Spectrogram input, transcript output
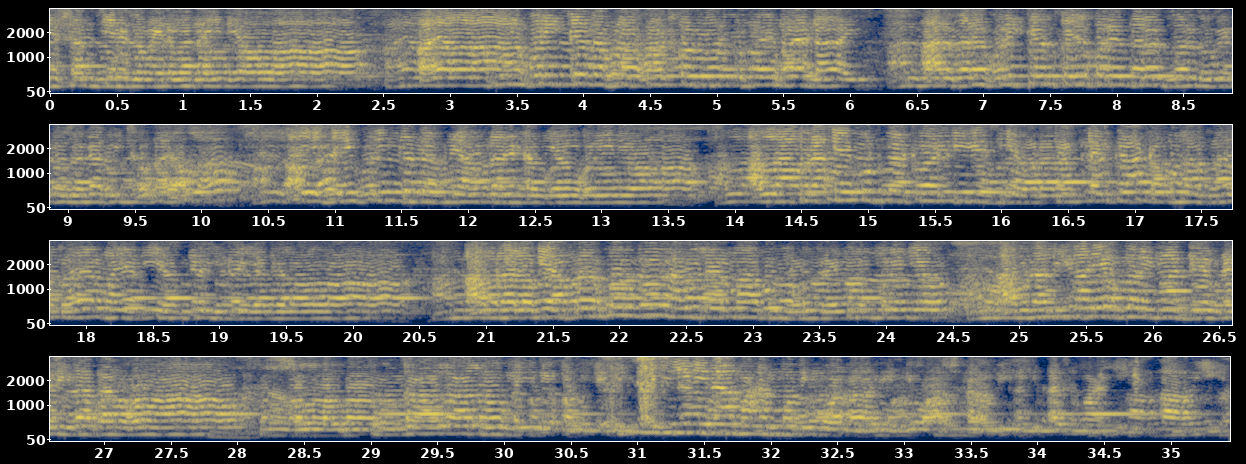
জমিন শান্তির জমিন বানাই দিও আল্লাহ। পরীক্ষা আমরা পাস কোনো উপায় নাই। আর যারা পরীক্ষা ফেল করে, তারা ঘর জমিন জায়গা রইছ না আল্লাহ। আল্লাহ, এই পরীক্ষাতে আপনি আমরা কামিয়াব করে দিও আল্লাহ। আমরা কে মুদ্রা কাটি গেছি আমরা রাখাই কাটো আপনার দয়ার মায়া দিয়ে আপনি শিখাইয়া দিও আল্লাহ। আমরা লগে আপনার পরগর আমাদের মা আমরা দিনারি আপনার ইমান দিয়ে আপনি লিখা দান সাল্লাল্লাহু তাআলা আলা সাইয়্যিদিনা মুহাম্মাদিন ওয়া আলিহি ওয়া আসহাবিহি আজমাইন। আমিন।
